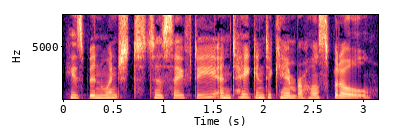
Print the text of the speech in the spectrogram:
He's been winched to safety and taken to Canberra Hospital.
